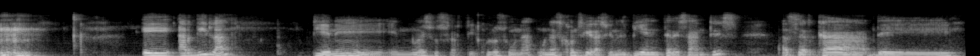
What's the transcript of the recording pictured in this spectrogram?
y Ardila tiene en uno de sus artículos unas consideraciones bien interesantes acerca de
